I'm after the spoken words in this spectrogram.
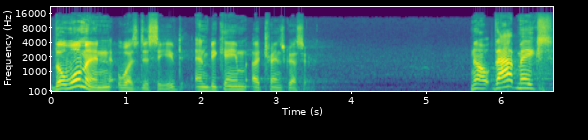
The woman was deceived and became a transgressor. Now, that makes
